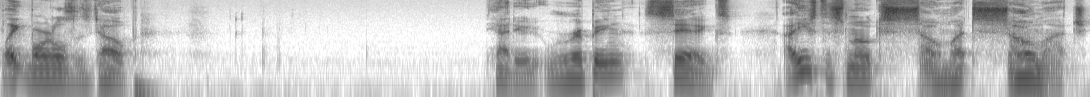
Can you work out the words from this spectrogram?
Blake Bortles is dope. Yeah, dude, ripping cigs. I used to smoke so much, so much.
